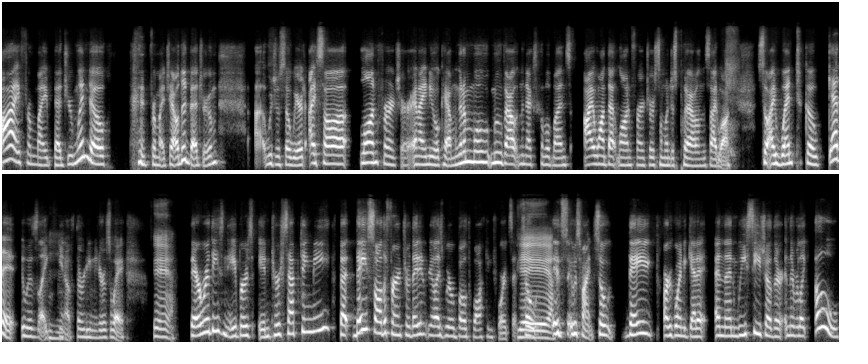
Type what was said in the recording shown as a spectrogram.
eye from my bedroom window from my childhood bedroom uh, which was so weird. I saw lawn furniture and i knew okay i'm going to move, move out in the next couple of months. I want that lawn furniture someone just put out on the sidewalk. So i went to go get it. It was like you Mhm. know 30 meters away. Yeah. There were these neighbors intercepting me that they saw the furniture they didn't realize we were both walking towards it. Yeah, so yeah, yeah. it's it was fine. So they are going to get it and then we see each other and they were like oh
